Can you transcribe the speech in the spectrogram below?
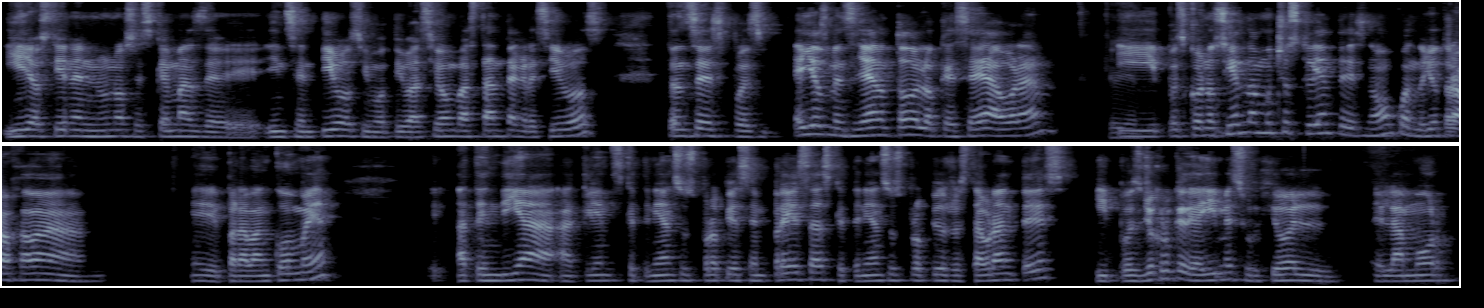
y ellos tienen unos esquemas de incentivos y motivación bastante agresivos. Entonces, pues ellos me enseñaron todo lo que sé ahora y pues conociendo a muchos clientes, ¿no? Cuando yo trabajaba eh, para Bancomer, atendía a clientes que tenían sus propias empresas, que tenían sus propios restaurantes, y pues yo creo que de ahí me surgió el, amor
